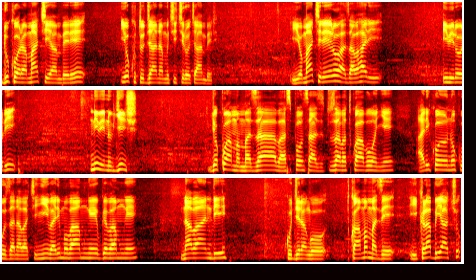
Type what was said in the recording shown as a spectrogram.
Dukora match ya mbere yo kutujyana mu cyiciro cya mbere. Iyo match rero hazaba hari ibirori n'ibintu byinshi byo kwamamaza ba sponsors tuzaba twabonye ariko no kuzana abakinnyi barimo bamwebwe bamwe n'abandi. Kugira ngo twamamaze iyi club yacu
